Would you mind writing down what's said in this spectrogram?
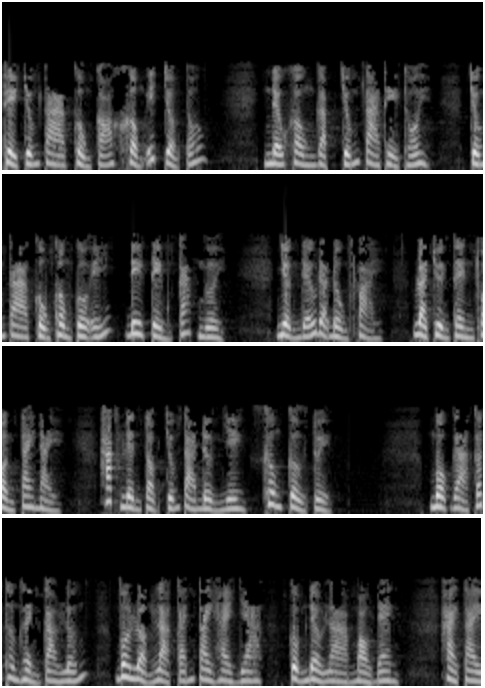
thì chúng ta cũng có không ít chỗ tốt. Nếu không gặp chúng ta thì thôi, chúng ta cũng không cố ý đi tìm các người. Nhưng nếu đã đụng phải, loại chuyện tình thuần tay này, hắc linh tộc chúng ta đương nhiên không cử tuyệt. Một gã có thân hình cao lớn, vô luận là cánh tay hay da, cũng đều là màu đen. Hai tay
